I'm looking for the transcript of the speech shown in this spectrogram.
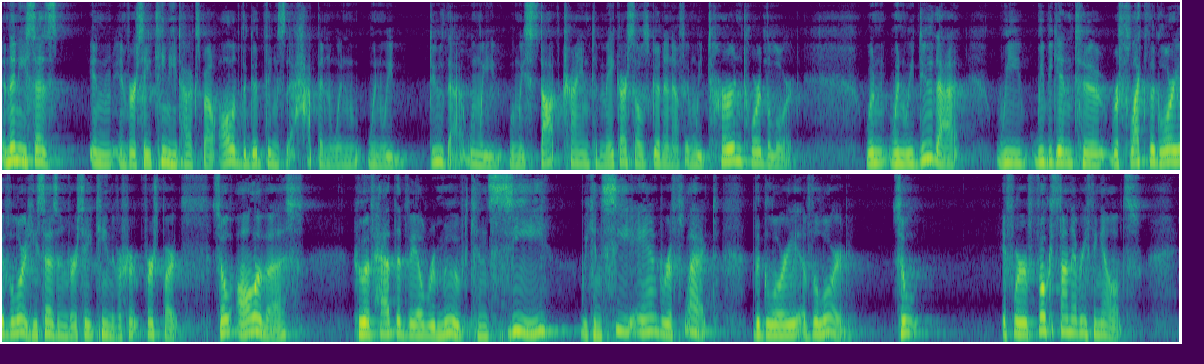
And then he says in, in verse 18, he talks about all of the good things that happen when, when we do that, when we, when we stop trying to make ourselves good enough and we turn toward the Lord. When, when we do that, we, we begin to reflect the glory of the Lord. He says in verse 18, the first part, so all of us who have had the veil removed can see, we can see and reflect the glory of the Lord. So if we're focused on everything else,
